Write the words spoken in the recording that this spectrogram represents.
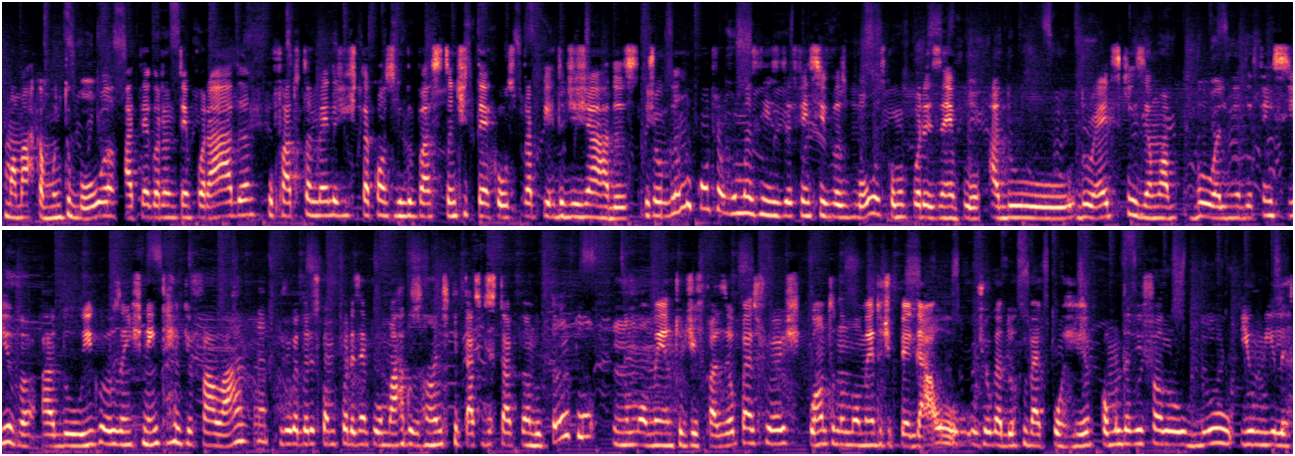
uma marca muito boa até agora na temporada. O fato também da gente estar tá conseguindo bastante tackles para perda de jardas, jogando contra algumas linhas defensivas boas, como por exemplo a do, do Redskins, é uma boa linha defensiva, a do Eagles a gente nem tem o que falar, né? Jogadores como por exemplo o Marcus Hunt, que está se destacando tanto no momento de fazer o pass rush, quanto no momento de pegar o, o jogador que vai correr. Como o Davi falou, o Blue e o Miller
